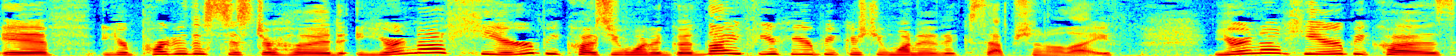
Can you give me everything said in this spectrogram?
if you're part of the sisterhood, you're not here because you want a good life. You're here because you want an exceptional life. You're not here because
